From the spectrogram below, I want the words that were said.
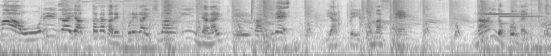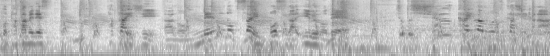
まあ、俺がやった中でこれが一番いいんじゃないっていう感じでやっていきますね。難易度今回ちょっと高めです。高いし、あの、めんどくさいボスがいるので、ちょっと周回は難しいかな。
